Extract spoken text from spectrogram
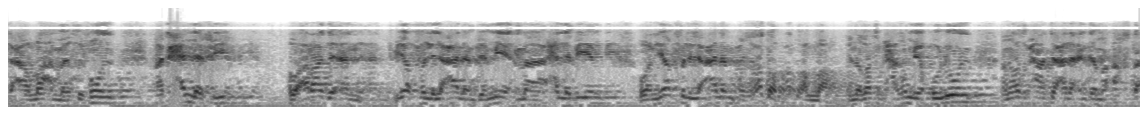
تعالى الله عما يصفون قد حل فيه وأراد أن يغفر للعالم جميع ما حل بهم وأن يغفر للعالم غضب الله. إن الله سبحانه هم يقولون أن الله سبحانه وتعالى عندما أخطأ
